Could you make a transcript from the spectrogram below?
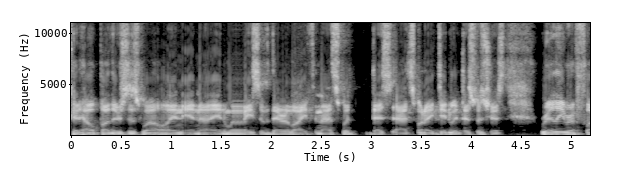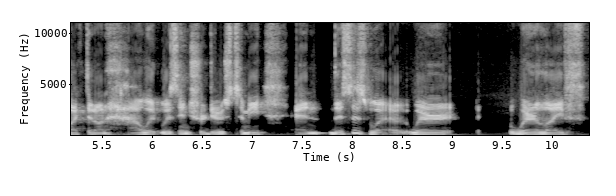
could help others as well in in, uh, in ways of their life. And that's what that's that's what I did with this was just really reflected on how it was introduced to me, and this is what where where life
